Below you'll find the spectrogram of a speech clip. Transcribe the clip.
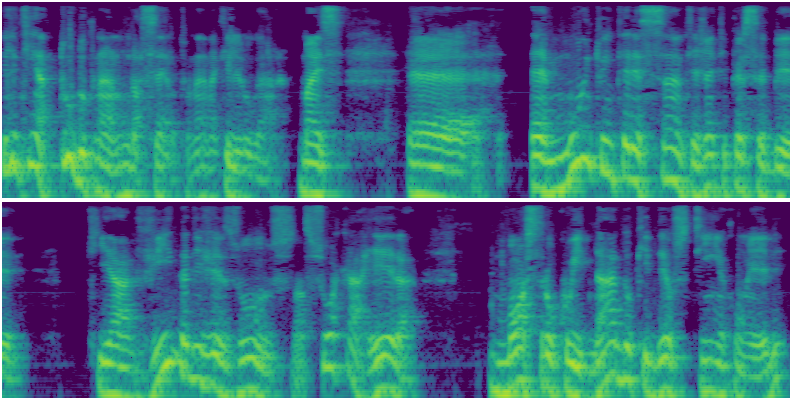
Ele tinha tudo para não dar certo né, naquele lugar, mas é, é muito interessante a gente perceber que a vida de Jesus, a sua carreira, mostra o cuidado que Deus tinha com ele,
